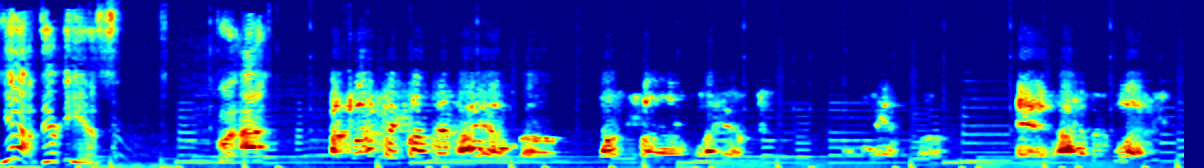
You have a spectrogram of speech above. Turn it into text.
yeah, there is. But I Uh, can I say something? I have uh, one son I have two grandsons. And I have been blessed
